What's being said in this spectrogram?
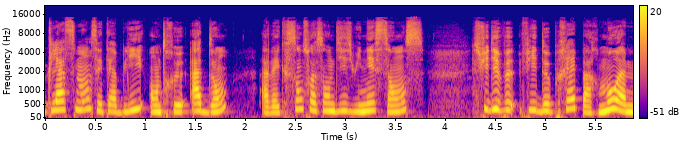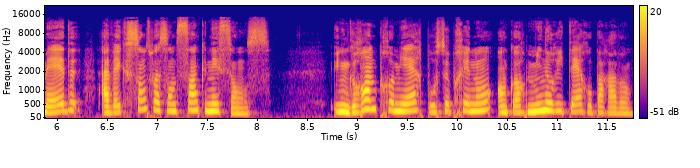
classement s'établit entre Adam, avec 178 naissances, suivi de près par Mohamed, avec 165 naissances. Une grande première pour ce prénom encore minoritaire auparavant.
